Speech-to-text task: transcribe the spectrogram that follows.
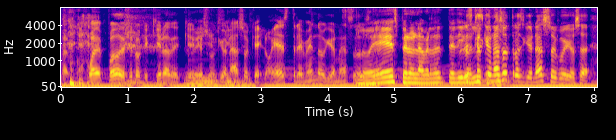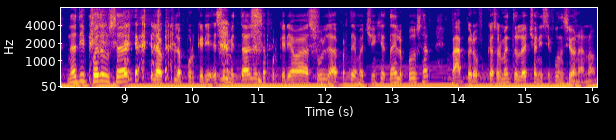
a- puede- puedo decir lo que quiera de que es un guionazo, final. que lo es, tremendo guionazo. o Lo sea, es, pero la verdad te digo. Pero es que es guionazo te- tras guionazo, güey. O sea, nadie puede usar la, la porquería, ese metal, esa porquería azul, aparte de Machine Head, nadie lo puede usar. Ah, pero casualmente lo echan y sí funciona, ¿no?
